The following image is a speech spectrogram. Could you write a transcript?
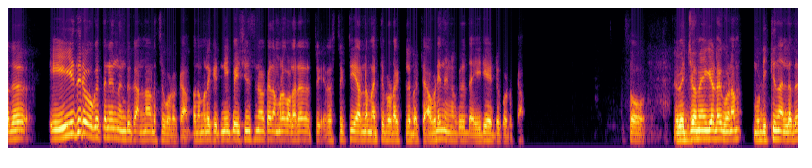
അത് ഏത് രോഗത്തിനും നിങ്ങൾക്ക് കണ്ണടച്ചു കൊടുക്കാം. അപ്പൊ നമ്മൾ കിഡ്നി പേഷ്യൻസിനൊക്കെ നമ്മൾ വളരെ റെസ്ട്രിക്ട് ചെയ്യാറുണ്ട് മറ്റ് പ്രൊഡക്റ്റിൽ പക്ഷെ അവിടെ നിങ്ങൾക്ക് ധൈര്യമായിട്ട് കൊടുക്കാം. സോ വെജ് ഒമേഗയുടെ ഗുണം മുടിക്ക് നല്ലത്.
